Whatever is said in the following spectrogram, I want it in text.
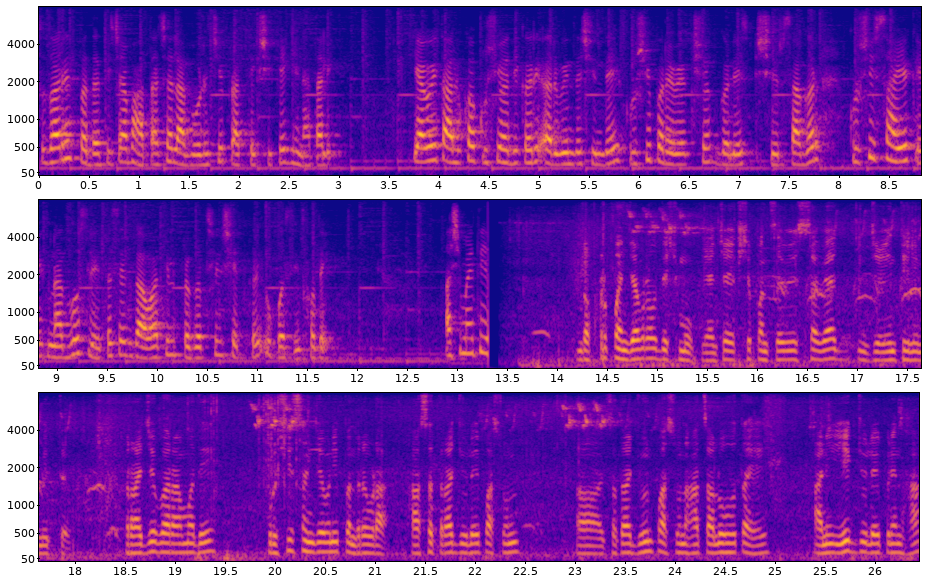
सुधारित पद्धतीच्या भाताच्या लागवडीची प्रात्यक्षिके घेण्यात आली. यावेळी तालुका कृषी अधिकारी अरविंद शिंदे कृषी पर्यवेक्षक गणेश क्षीरसागर कृषी सहाय्यक एकनाथ भोसले तसेच गावातील प्रगतशील शेतकरी उपस्थित होते. अशी माहिती डॉक्टर पंजाबराव देशमुख यांच्या एकशे पंचवीसाव्या जयंतीनिमित्त राज्यभरामध्ये कृषी संजीवनी पंधरवडा हा सतरा जुलैपासून सतरा जूनपासून हा चालू होत आहे आणि एक जुलैपर्यंत हा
